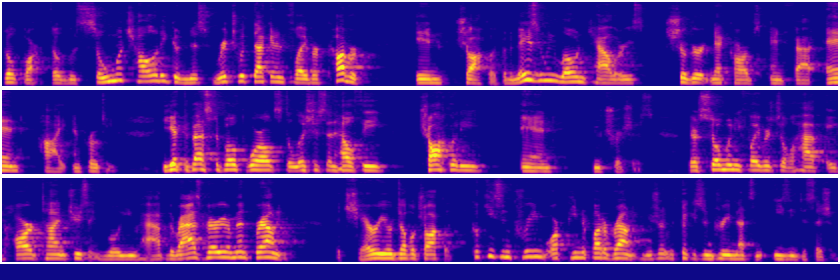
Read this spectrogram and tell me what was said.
Built Bar, filled with so much holiday goodness, rich with decadent flavor, covered in chocolate, but amazingly low in calories, sugar, net carbs, and fat, and high in protein. You get the best of both worlds, delicious and healthy, chocolatey and nutritious. There's so many flavors you'll have a hard time choosing. Will you have the raspberry or mint brownie, the cherry or double chocolate, cookies and cream or peanut butter brownie? Usually with cookies and cream, that's an easy decision.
